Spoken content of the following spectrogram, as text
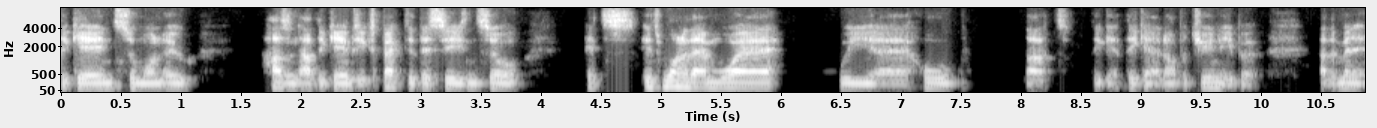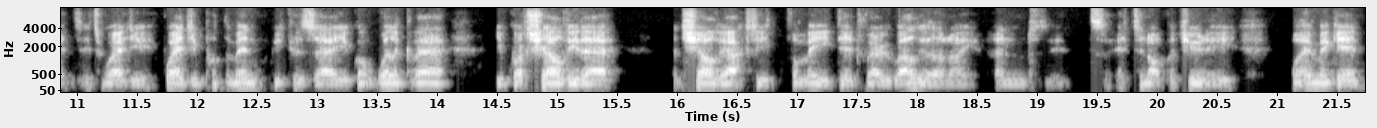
again, someone who hasn't had the games he expected this season. So it's it's one of them where we uh, hope that they get they get an opportunity, but at the minute it's where do you where do you put them in because uh, you've got Willock there, you've got Shelvey there, and Shelvey actually for me did very well the other night, and it's it's an opportunity for him again.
